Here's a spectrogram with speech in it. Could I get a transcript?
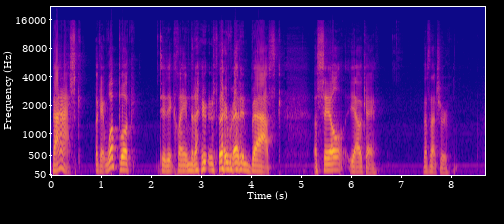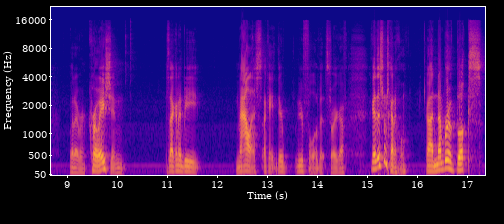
Basque. Okay, what book did it claim that I, that I read in Basque? A sale? Yeah, okay. That's not true. Whatever. Croatian. Is that going to be Malice? Okay, they're you're full of it. Storygraph. Okay, this one's kind of cool. Uh, number of books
